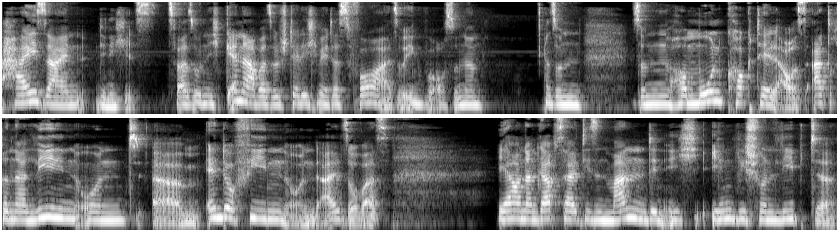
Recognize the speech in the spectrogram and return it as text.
High-Sein, den ich jetzt zwar so nicht kenne, aber so stelle ich mir das vor. Also irgendwo auch so eine, so ein, so ein Hormoncocktail aus Adrenalin und ähm, Endorphin und all sowas. Ja, und dann gab es halt diesen Mann, den ich irgendwie schon liebte,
